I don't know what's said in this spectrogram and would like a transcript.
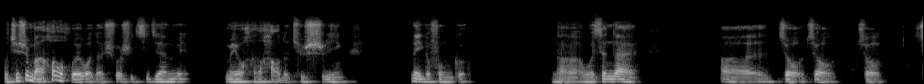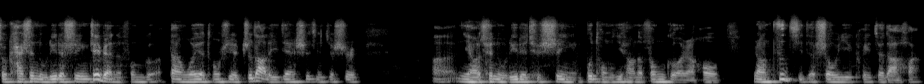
我其实蛮后悔我在硕士期间没没有很好的去适应那个风格。那我现在，呃，就就就就开始努力的适应这边的风格。但我也同时也知道了一件事情，就是，呃，你要去努力的去适应不同地方的风格，然后让自己的收益可以最大化。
